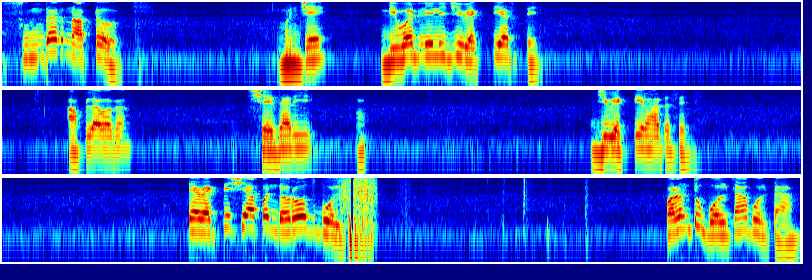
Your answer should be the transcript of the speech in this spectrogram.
सुंदर नातं म्हणजे निवडलेली जी व्यक्ती असते. आपला बघा शेजारी जी व्यक्ती राहत असेल त्या व्यक्तीशी आपण दररोज बोलतो. परंतु बोलता बोलता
